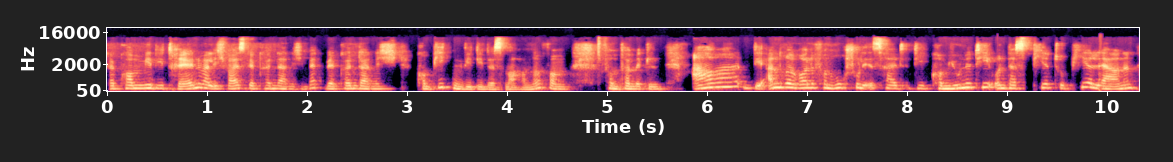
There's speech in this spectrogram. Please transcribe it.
Da kommen mir die Tränen, weil ich weiß, wir können da nicht mit, wir können da nicht competen, wie die das machen, ne? vom, vom Vermitteln. Aber die andere Rolle von Hochschule ist halt die Community und das Peer-to-Peer-Lernen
